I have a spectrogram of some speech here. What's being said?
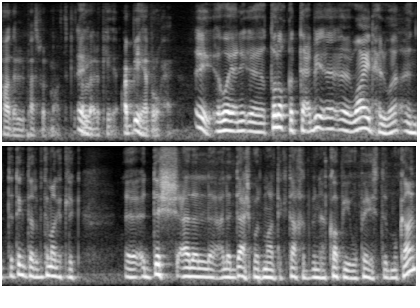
هذا ال password مالتك. يطلع لك عبيها بروحه. إي هو يعني آه، طرق التعبئه آه، وايد حلوة. أنت تقدر مثل ما قلت لك آه، تدش على على ال dashboard مالتك تاخذ منها copy و paste بمكان.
